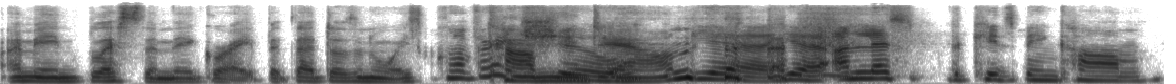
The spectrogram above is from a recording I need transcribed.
i mean bless them they're great but that doesn't always calm you down. Yeah, yeah. Unless the kid's being calm,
